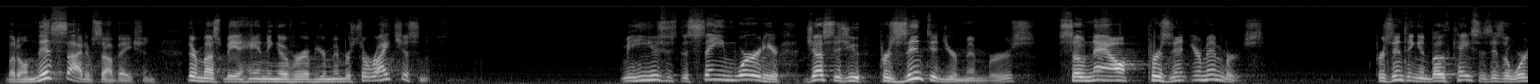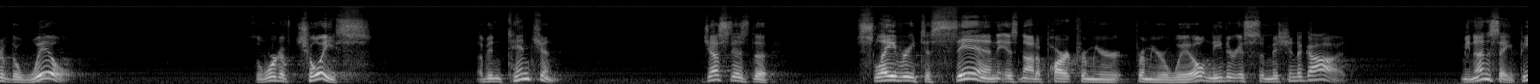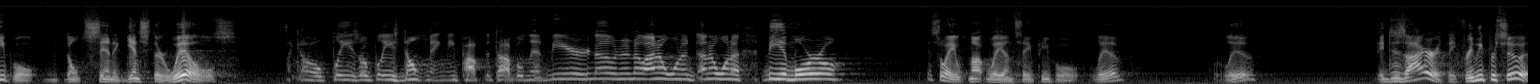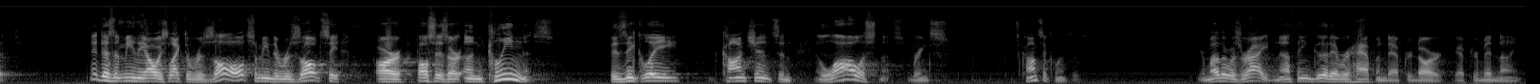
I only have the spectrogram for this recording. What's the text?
But on this side of salvation, there must be a handing over of your members to righteousness. I mean, he uses the same word here. Just as you presented your members, so now present your members. Presenting in both cases is a word of the will, it's a word of choice of intention. Just as the slavery to sin is not apart from your, from your will, neither is submission to God. I mean, unsaved people don't sin against their wills. It's like, oh, please, oh, please, don't make me pop the top on that beer. No, no, no, I don't want to, I don't want to be immoral. It's the way, not the way unsaved people lived or live. They desire it. They freely pursue it. It doesn't mean they always like the results. I mean, the results, say, our, Paul says, our uncleanness, physically, conscience, and, and lawlessness brings its consequences. Your mother was right. Nothing good ever happened after dark, after midnight.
